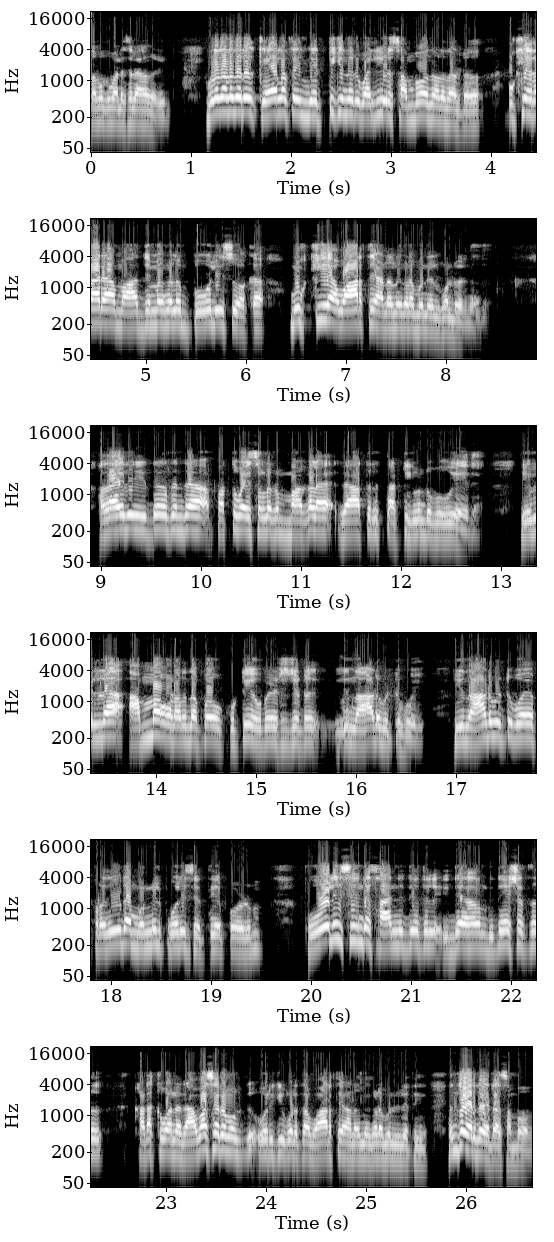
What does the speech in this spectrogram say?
നമുക്ക് മനസ്സിലാക്കാൻ കഴിയും. ഇവിടെ നടന്നൊരു കേരളത്തെ ഞെട്ടിക്കുന്ന ഒരു വലിയൊരു സംഭവം നടന്നിട്ട് മുഖ്യധാരാ മാധ്യമങ്ങളും പോലീസും ഒക്കെ മുഖ്യ വാർത്തയാണ് നിങ്ങളുടെ മുന്നിൽ കൊണ്ടുവരുന്നത്. അതായത് ഇദ്ദേഹത്തിന്റെ പത്ത് വയസ്സുള്ള ഒരു മകളെ രാത്രി തട്ടിക്കൊണ്ട് പോവുകയായത് ഇവരുടെ അമ്മ ഉണർന്നപ്പോൾ കുട്ടിയെ ഉപേക്ഷിച്ചിട്ട് ഈ നാട് വിട്ടുപോയി. ഈ നാട് വിട്ടുപോയ പ്രതിയുടെ മുന്നിൽ പോലീസ് എത്തിയപ്പോഴും പോലീസിന്റെ സാന്നിധ്യത്തിൽ ഇദ്ദേഹം വിദേശത്ത് കടക്കുവാൻ ഒരു അവസരം ഒരുക്കി- കൊടുത്ത വാർത്തയാണ് നിങ്ങളുടെ മുന്നിൽ എത്തിയത് എന്തുവായിരുന്നു ചേട്ടാ സംഭവം?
